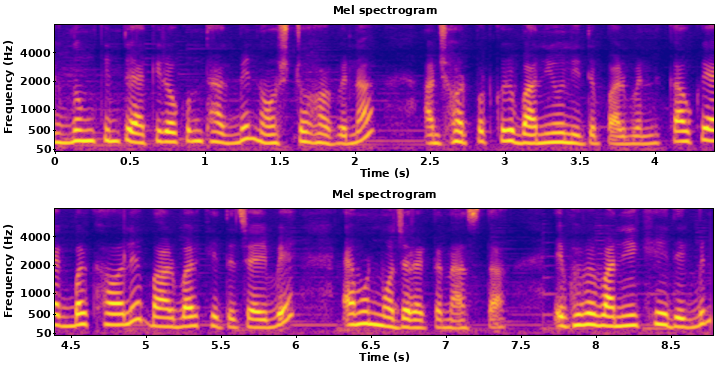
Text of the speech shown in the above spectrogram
একদম কিন্তু একই রকম থাকবে, নষ্ট হবে না আর ঝটপট করে বানিয়েও নিতে পারবেন। কাউকে একবার খাওয়ালে বারবার খেতে চাইবে, এমন মজার একটা নাস্তা। এভাবে বানিয়ে খেয়ে দেখবেন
